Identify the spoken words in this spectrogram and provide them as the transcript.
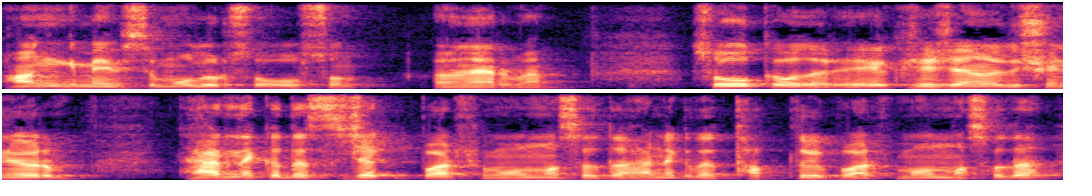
hangi mevsim olursa olsun önermem. Soğuk havalara yakışacağını düşünüyorum. Her ne kadar sıcak bir parfüm olmasa da, her ne kadar tatlı bir parfüm olmasa da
